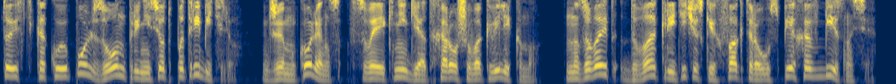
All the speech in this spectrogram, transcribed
то есть какую пользу он принесет потребителю. Джим Коллинз в своей книге От хорошего к великому называет два критических фактора успеха в бизнесе.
